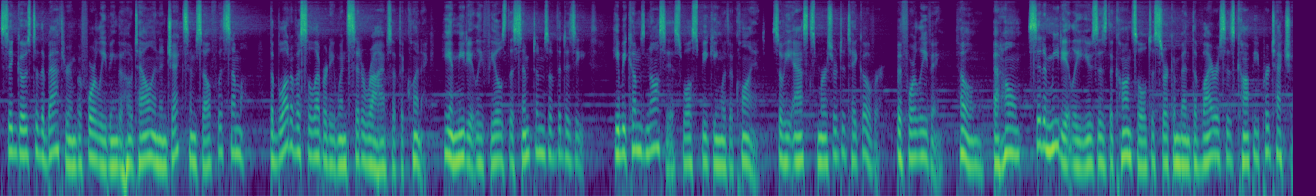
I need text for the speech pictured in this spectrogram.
Sid goes to the bathroom before leaving the hotel and injects himself with some the blood of a celebrity when Sid arrives at the clinic. He immediately feels the symptoms of the disease. He becomes nauseous while speaking with a client, so he asks Mercer to take over. Before leaving, Home. At home, Sid immediately uses the console to circumvent the virus's copy protection.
